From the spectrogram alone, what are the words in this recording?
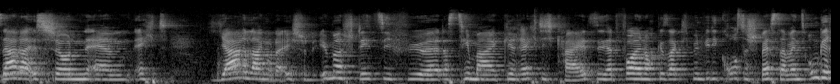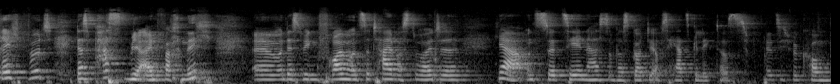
Sarah ist schon ähm, echt jahrelang oder ich schon immer steht sie für das Thema Gerechtigkeit. Sie hat vorher noch gesagt, ich bin wie die große Schwester. Wenn es ungerecht wird, das passt mir einfach nicht. Ähm, und deswegen freuen wir uns total, was du heute ja, uns zu erzählen hast und was Gott dir aufs Herz gelegt hast. Herzlich willkommen.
